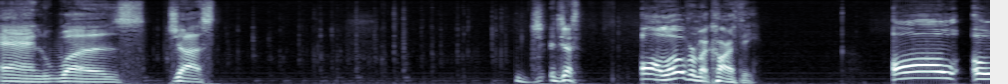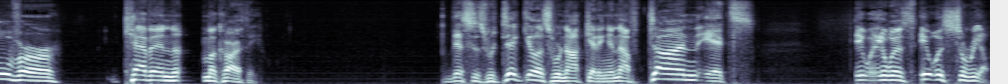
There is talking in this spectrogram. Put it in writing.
and was just just all over McCarthy. All over Kevin McCarthy. This is ridiculous. We're not getting enough done. It's it, it was it was surreal.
